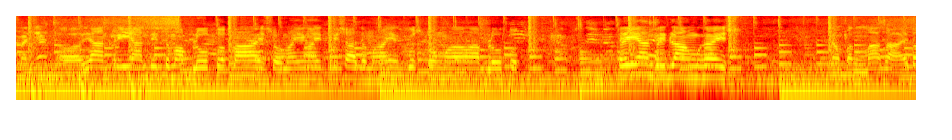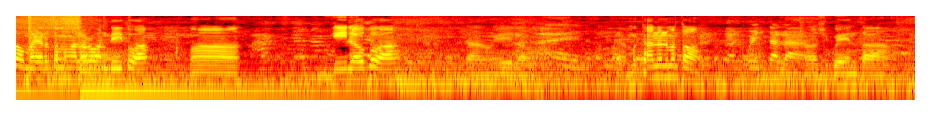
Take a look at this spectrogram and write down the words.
Naman yan. Oh, yan, 300 to mga Bluetooth mga guys. So, may mga interesado, mga gustong mga Bluetooth. 300 lang guys. Yung pang masa. Ito, mayroon tayong mga laruan dito ah. Mga ilaw to ah. Yan, mga ilaw. Yan, magkano naman to? Kwenta lang. Ah, 50.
